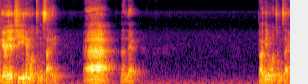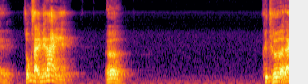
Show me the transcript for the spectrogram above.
เดี๋ยวจะชี้ให้หมดสงสัยอ่านั่นแหละ ตอนนี้หมดสงสัยเลย สงสัยไม่ได้ไง เออ คือเธอได้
